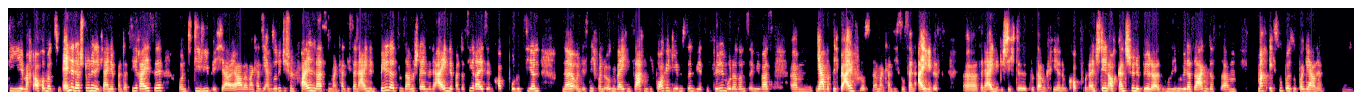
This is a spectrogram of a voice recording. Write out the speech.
die macht auch immer zum Ende der Stunde eine kleine Fantasiereise. Und die liebe ich ja, ja, weil man kann sich einfach so richtig schön fallen lassen, man kann sich seine eigenen Bilder zusammenstellen, seine eigene Fantasiereise im Kopf produzieren, ne, und ist nicht von irgendwelchen Sachen, die vorgegeben sind, wie jetzt ein Film oder sonst irgendwie was, ähm, ja, wird nicht beeinflusst. Ne? Man kann sich so sein eigenes äh, seine eigene Geschichte zusammen kreieren im Kopf. Und da entstehen auch ganz schöne Bilder. Also muss ich immer wieder sagen, das ähm, mache ich super, super gerne. Hm.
